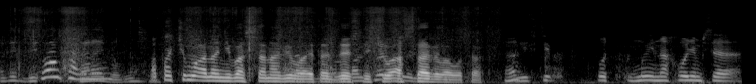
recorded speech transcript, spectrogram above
А здесь здесь сарай был, да? А почему она не восстановила это здесь, ничего оставила вот так? Лифты. Вот мы находимся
